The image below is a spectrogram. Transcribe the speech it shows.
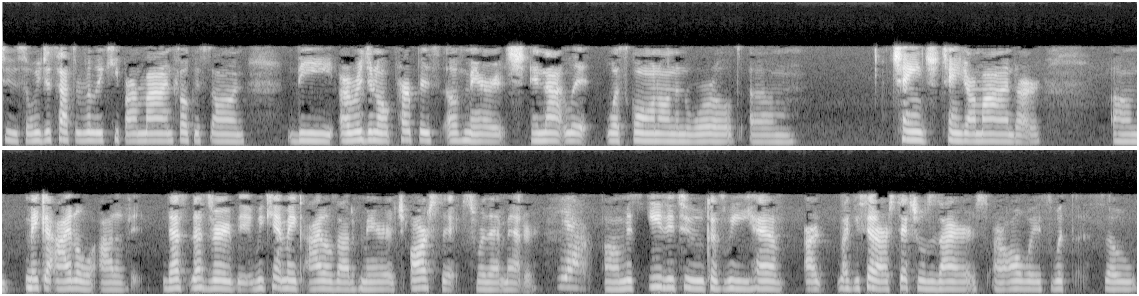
too. So we just have to really keep our mind focused on the original purpose of marriage and not let what's going on in the world um, change change our mind or um, make an idol out of it. That's that's very big. We can't make idols out of marriage or sex, for that matter. Yeah. Um, it's easy to because we have our, like you said, our sexual desires are always with us. So,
